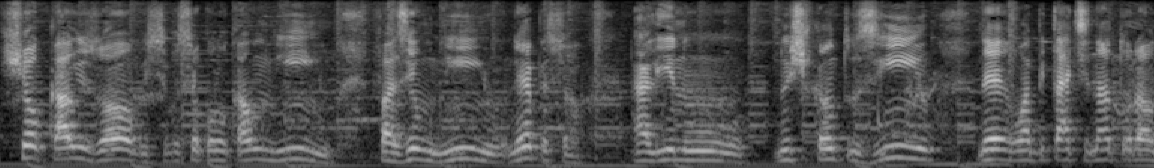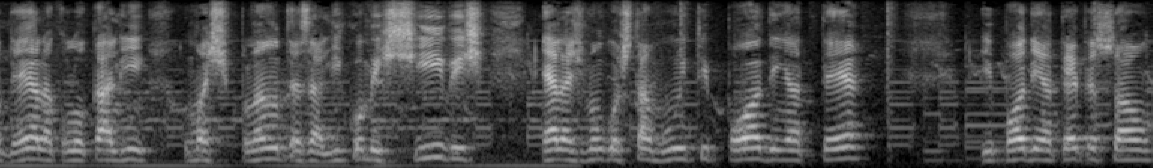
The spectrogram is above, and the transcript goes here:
chocar os ovos, se você colocar um ninho, fazer um ninho, né, pessoal? Ali no, nos cantozinhos, né, o habitat natural dela, colocar ali umas plantas ali comestíveis, elas vão gostar muito e podem até e podem até, pessoal,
